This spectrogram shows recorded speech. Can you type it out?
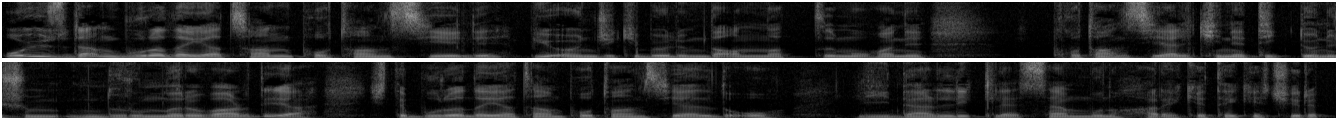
O yüzden burada yatan potansiyeli bir önceki bölümde anlattığım o hani potansiyel kinetik dönüşüm durumları vardı ya işte burada yatan potansiyel de o. Liderlikle sen bunu harekete geçirip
